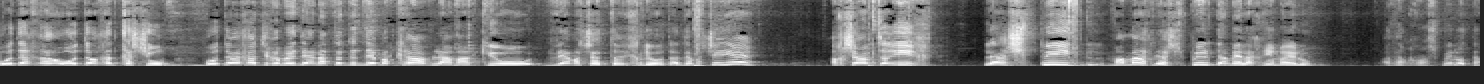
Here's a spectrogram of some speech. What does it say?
הוא אותו, הוא אותו אחד קשוב, הוא אותו אחד שגם יודע לעשות את זה בקרב, למה? כי הוא, זה מה שצריך להיות, אז זה מה שיהיה. עכשיו צריך להשפיל, ממש להשפיל את המלכים האלו, אז אנחנו נשפיל אותם.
